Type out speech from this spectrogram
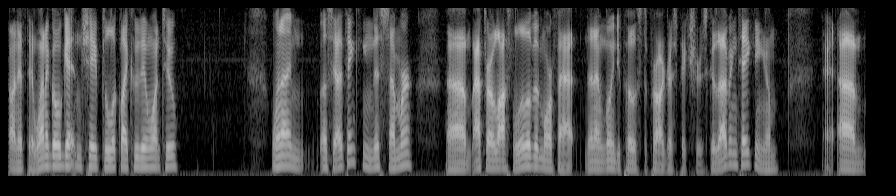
on if they want to go get in shape to look like who they want to. When I'm, let's see, I'm thinking this summer, um, after I lost a little bit more fat, then I'm going to post the progress pictures because I've been taking them um,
